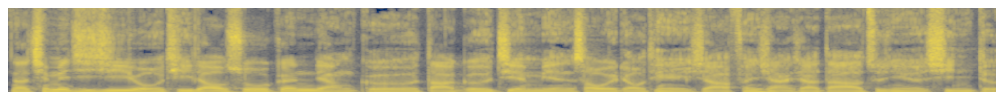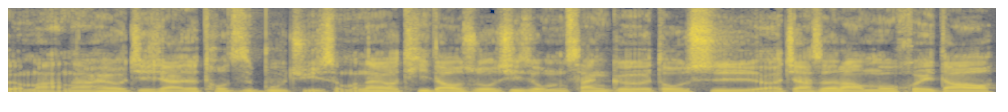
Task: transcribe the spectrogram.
那前面几集有提到说，跟两个大哥见面，稍微聊天一下，分享一下大家最近的心得嘛。那还有接下来的投资布局什么？那有提到说，其实我们三个都是呃，假设让我们回到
